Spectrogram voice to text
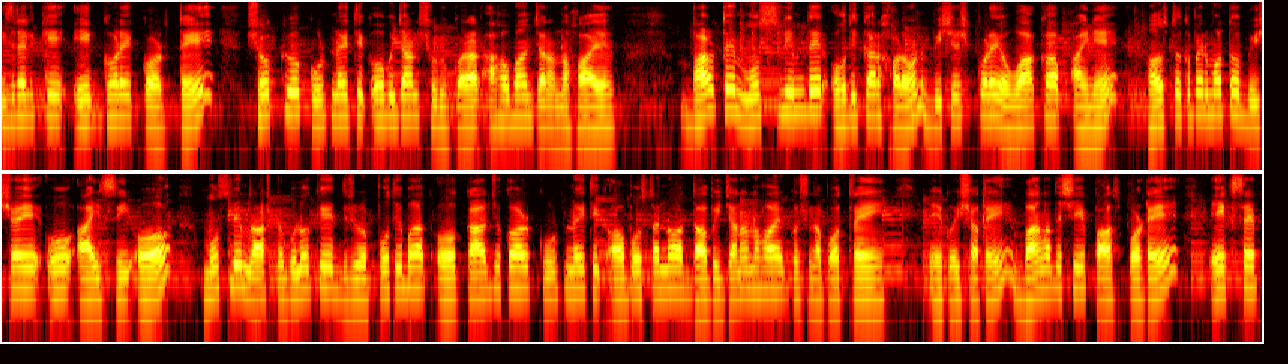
ইসরায়েলকে একঘরে করতে সক্রিয় কূটনৈতিক অভিযান শুরু করার আহ্বান জানানো হয়। ভারতে মুসলিমদের অধিকার হরণ, বিশেষ করে ওয়াকফ আইনে হস্তক্ষেপের মতো বিষয়ে ওআইসি ও মুসলিম রাষ্ট্রগুলোকে দৃঢ় প্রতিবাদ ও কার্যকর কূটনৈতিক অবস্থান নেওয়ার দাবি জানানো হয় ঘোষণাপত্রে। একই সাথে বাংলাদেশি পাসপোর্টে একসেপ্ট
